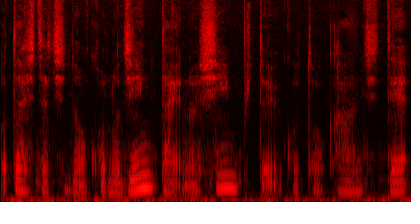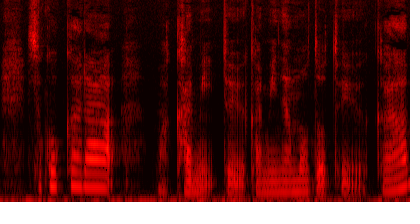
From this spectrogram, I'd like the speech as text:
私たちのこの人体の神秘ということを感じてそこから神というか源というか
